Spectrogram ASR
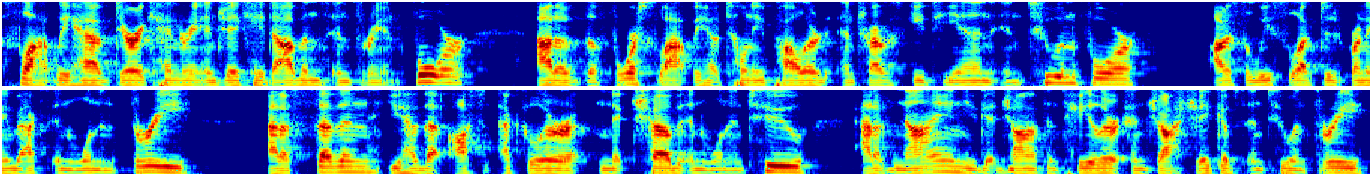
slot, we have Derrick Henry and J.K. Dobbins in three and four. Out of the four slot, we have Tony Pollard and Travis Etienne in two and four. Obviously, we selected running backs in one and three. Out of seven, you have that Austin Ekeler, Nick Chubb in one and two. Out of nine, you get Jonathan Taylor and Josh Jacobs in two and three.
